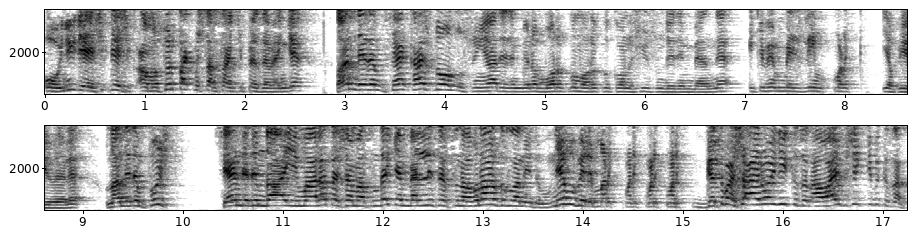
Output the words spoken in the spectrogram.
oynuyor değişik değişik. Amatör takmışlar sanki pezevenge. Lan dedim sen kaç doğumlusun ya dedim böyle moruklu moruklu konuşuyorsun dedim ben de. 2005'liyim mırık yapıyor böyle. Ulan dedim puşt. Sen dedim daha imalat aşamasındayken ben lise sınavına hazırlanıyordum. Ne bu benim mırık mırık mırık mırık. Götüm aşağı oynuyor kızın. Havai fişek gibi kızın.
